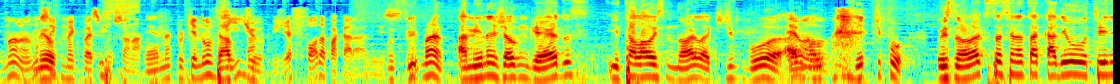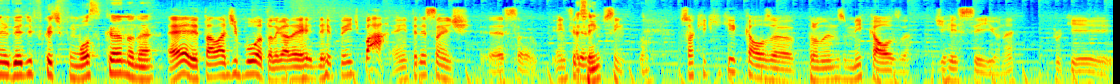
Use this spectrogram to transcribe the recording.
Mano, eu não Meu, sei como é que vai funcionar. Cena. Porque no Tá- vídeo, o vídeo é foda pra caralho isso. Vi- Mano, a mina joga um Gyarados e tá lá o Snorlax de boa. É, Aí mano. vê, tipo, o Snorlax tá sendo atacado e o trainer dele fica, tipo, moscando, né? É, ele tá lá de boa, tá ligado? Aí, de repente, pá, é interessante. Essa, é interessante, Sim. sim. Só que o que, que causa, pelo menos me causa, de receio, né? Porque.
